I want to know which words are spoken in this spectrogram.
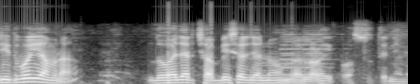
জিতবই আমরা। দু হাজার ছাব্বিশের জন্য আমরা লড়াই প্রস্তুতি নেব।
